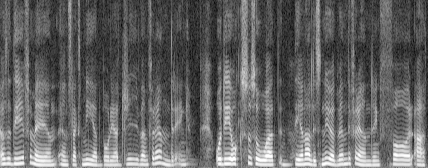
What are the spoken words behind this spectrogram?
Alltså det är för mig en, en slags medborgardriven förändring. Och det är också så att det är en alldeles nödvändig förändring för att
